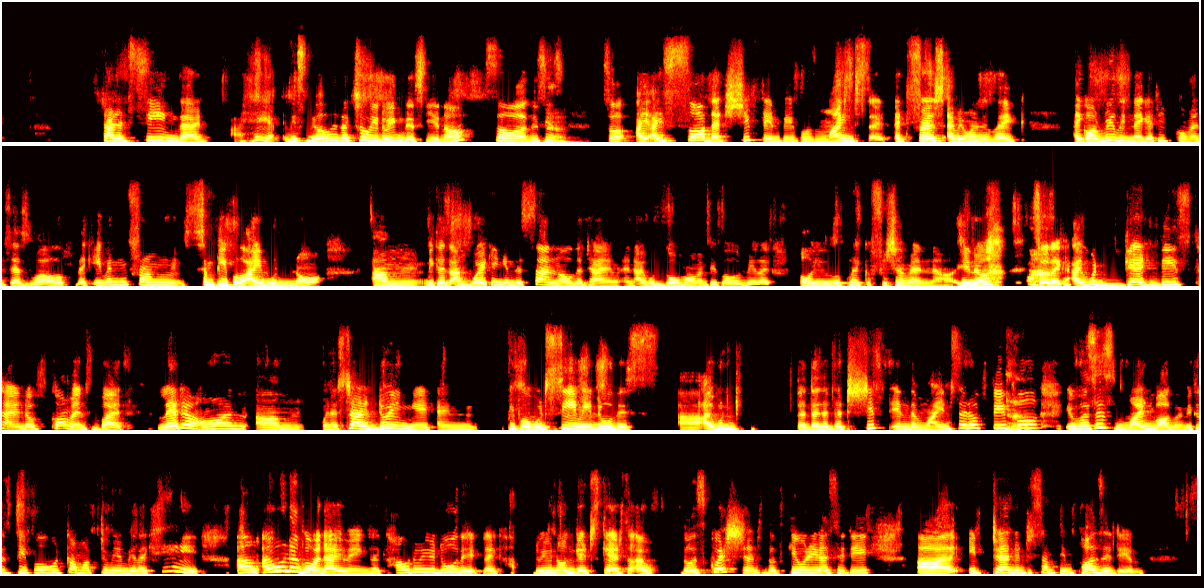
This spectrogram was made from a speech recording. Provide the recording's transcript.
started seeing that hey this girl is actually doing this you know? So this yeah. is so I, I saw that shift in people's mindset. At first everyone was like I got really negative comments as well, like even from some people I would know. Um, because I'm working in the sun all the time, and I would go home and people would be like, "Oh, you look like a fisherman now," you know. so like I would get these kind of comments, but later on, um, when I started doing it and people would see me do this, uh, I would that, that, that shift in the mindset of people yeah. it was just mind-boggling because people would come up to me and be like hey um, i want to go diving like how do you do it like do you not get scared so I, those questions those curiosity uh, it turned into something positive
